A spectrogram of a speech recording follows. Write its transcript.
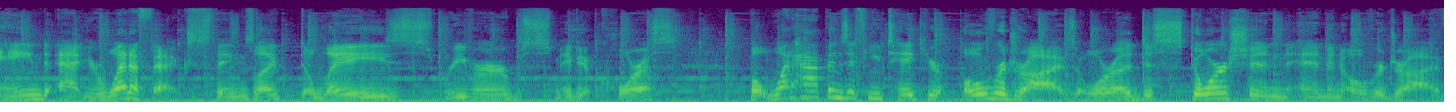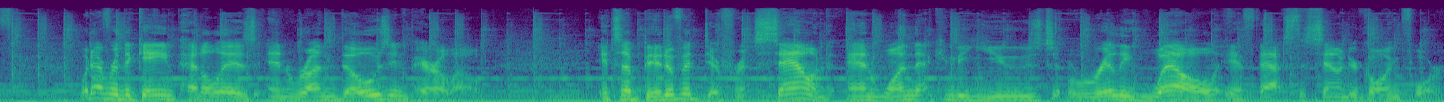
aimed at your wet effects, things like delays, reverbs, maybe a chorus. But what happens if you take your overdrives or a distortion and an overdrive? Whatever the gain pedal is, and run those in parallel. It's a bit of a different sound and one that can be used really well if that's the sound you're going for.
